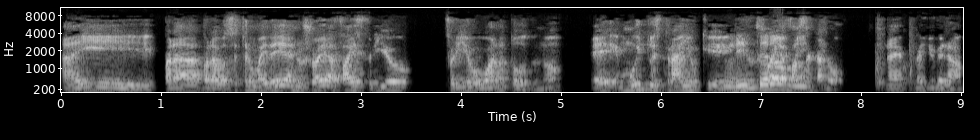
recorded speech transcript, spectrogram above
Aí, para, para você ter uma ideia, no Ushuaia faz frio, frio o ano todo, não? É muito estranho que no Ushuaia faça calor na época de verão.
